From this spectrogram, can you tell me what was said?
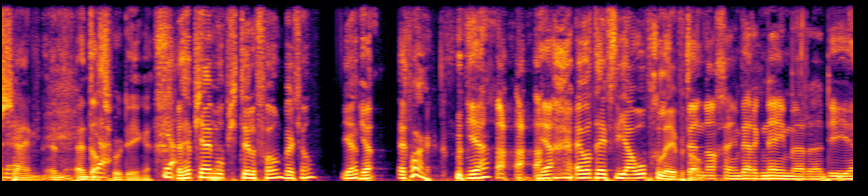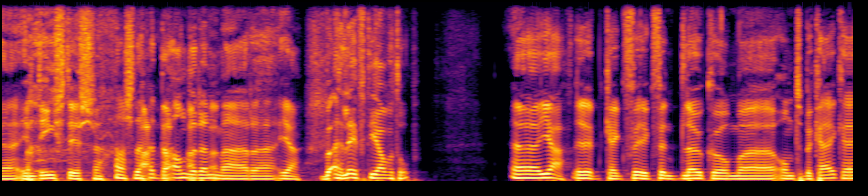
bewustzijn en, en dat Ja. soort dingen. Ja. Heb jij hem op je telefoon, Bertjan? Hebt- Ja. Echt waar? Ja, ja. En wat heeft hij jou opgeleverd Ik ben dan? dan geen werknemer eh, die eh, in dienst is zoals de, de anderen. Maar eh, ja. Levert hij jou wat op? Ja, kijk, ik vind het leuk om, om te bekijken.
